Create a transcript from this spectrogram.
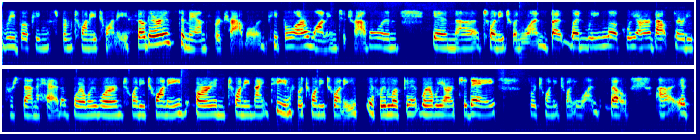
rebookings from 2020. So there is demand for travel, and people are wanting to travel in in uh, 2021. But when we look, we are about 30% ahead of where we were in 2020 or in 2019 for 2020. If we look at where we are today for 2021, so uh, it's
